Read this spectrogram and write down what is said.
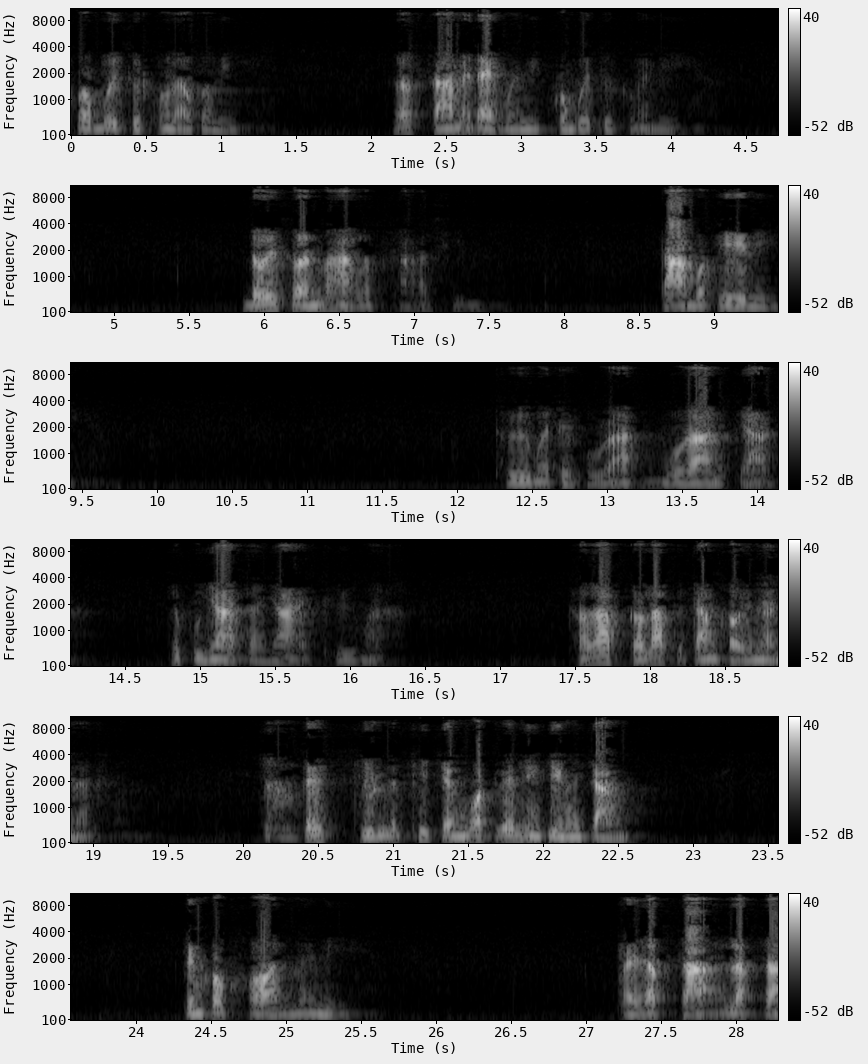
ความบริสุทธิ์ของเราก็มี รักษาไม่ได้ก็ไม่มีความบริสุทธิ์ก็ไม่มี โดยส่วนมากรักษาศีลตามประเพณีถือมาแต่โบราณโบราณอาจารย์และปู่ย่าตายายถือมาเขารับก็รับไปตามเขาอย่างนั้นเนี่ยแต่ศีลที่จะงดเว้นจริงๆจังเป็นข้อคอไม่มี ไปรักษารักษา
